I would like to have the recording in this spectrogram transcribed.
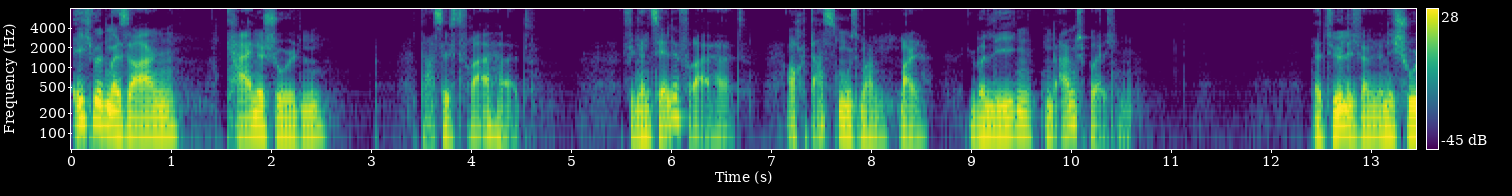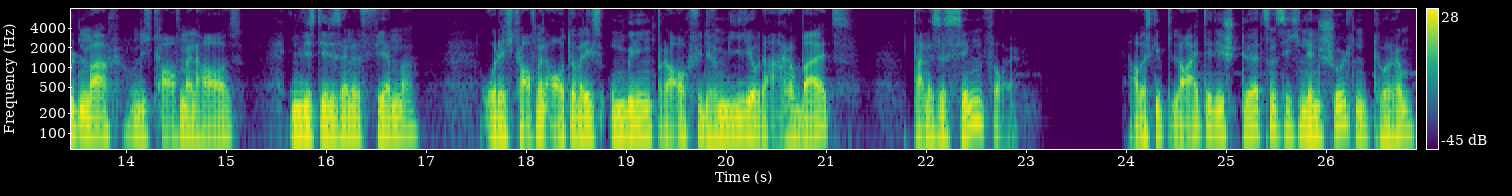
Ich würde mal sagen, keine Schulden, das ist Freiheit. Finanzielle Freiheit, auch das muss man mal überlegen und ansprechen. Natürlich, wenn ich Schulden mache und ich kaufe mein Haus, investiere es in eine Firma oder ich kaufe mein Auto, weil ich es unbedingt brauche für die Familie oder Arbeit, dann ist es sinnvoll. Aber es gibt Leute, die stürzen sich in den Schuldenturm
